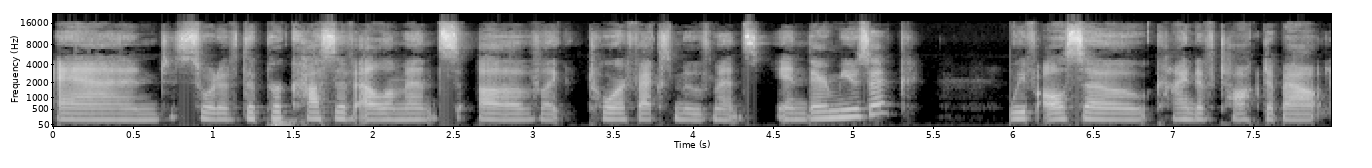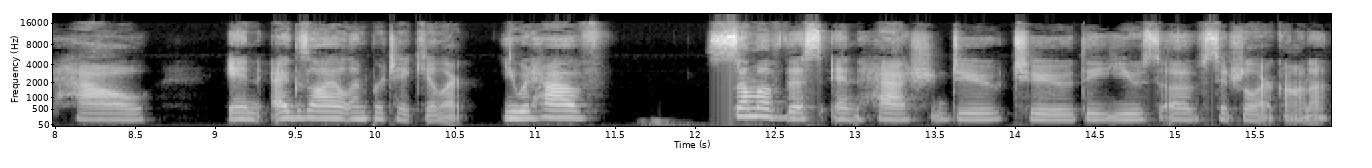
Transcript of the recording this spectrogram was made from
and sort of the percussive elements of like Torrefx movements in their music. We've also kind of talked about how in Exile in particular, you would have some of this in Hesh due to the use of Sigil Arcana,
